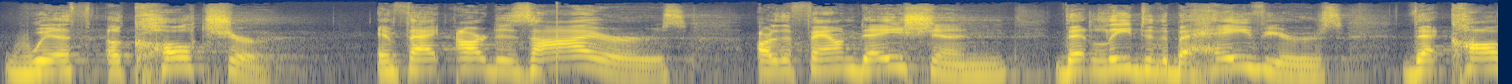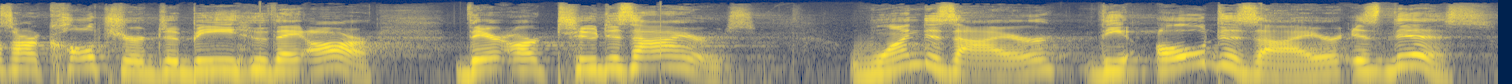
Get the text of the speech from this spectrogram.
with a culture. In fact, our desires are the foundation that lead to the behaviors that cause our culture to be who they are. There are two desires. One desire, the old desire, is this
